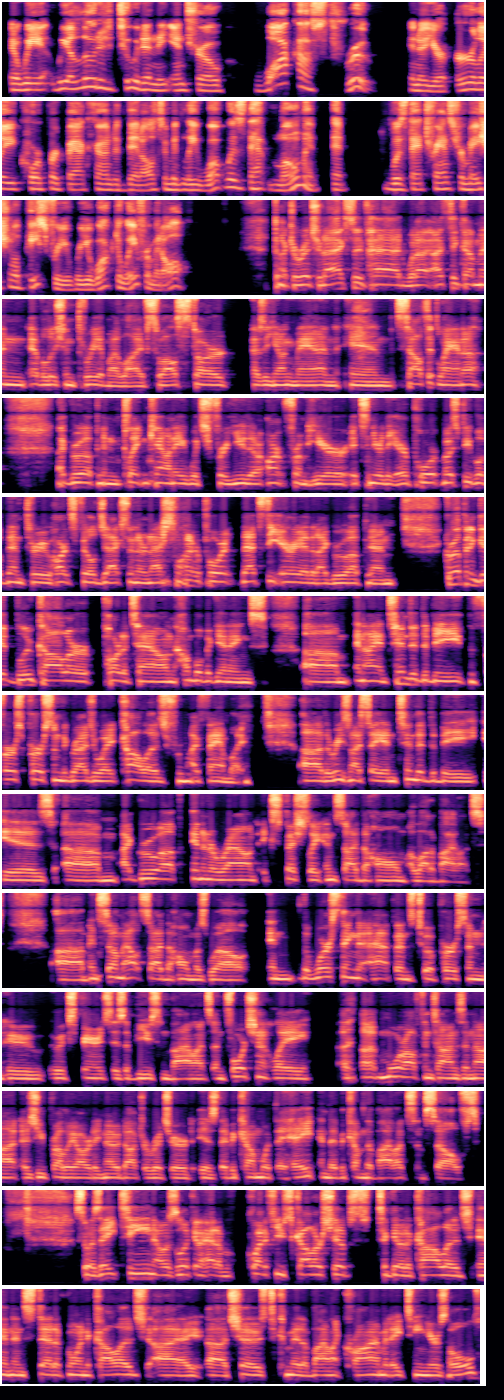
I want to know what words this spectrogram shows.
you know, we we alluded to it in the intro. Walk us through you know your early corporate background and then ultimately what was that moment that was that transformational piece for you where you walked away from it all? Dr. Richard, I actually have had what I, I think I'm in evolution three of my life. So I'll start as a young man in South Atlanta. I grew up in Clayton County, which for you that aren't from here, it's near the airport. Most people have been through Hartsfield Jackson International Airport. That's the area that I grew up in. Grew up in a good blue collar part of town, humble beginnings. Um, and I intended to be the first person to graduate college for my family. Uh, the reason I say intended to be is um, I grew up in and around, especially inside the home, a lot of violence, um, and some outside the home as well and the worst thing that happens to a person who who experiences abuse and violence unfortunately uh, uh, more oftentimes than not as you probably already know dr richard is they become what they hate and they become the violence themselves. So as 18 i was looking i had a, quite a few scholarships to go to college and instead of going to college i uh, chose to commit a violent crime at 18 years old.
